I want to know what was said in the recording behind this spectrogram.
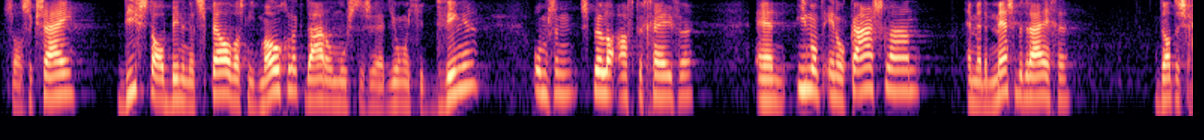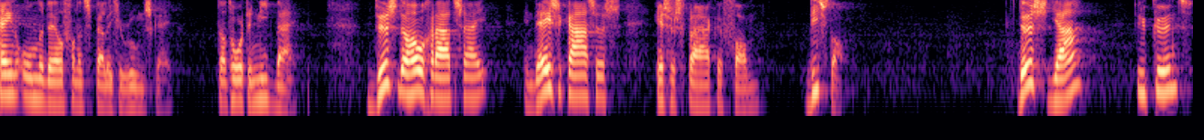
Zoals ik zei, diefstal binnen het spel was niet mogelijk, daarom moesten ze het jongetje dwingen om zijn spullen af te geven. En iemand in elkaar slaan en met een mes bedreigen, dat is geen onderdeel van het spelletje RuneScape. Dat hoort er niet bij. Dus de Hoge Raad zei, in deze casus is er sprake van diefstal. Dus ja, u kunt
